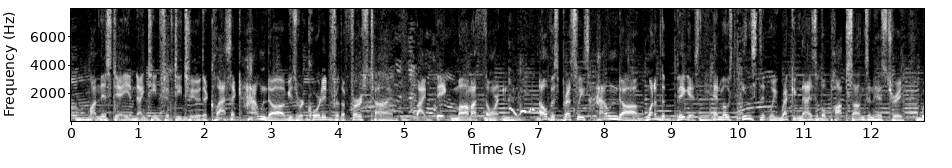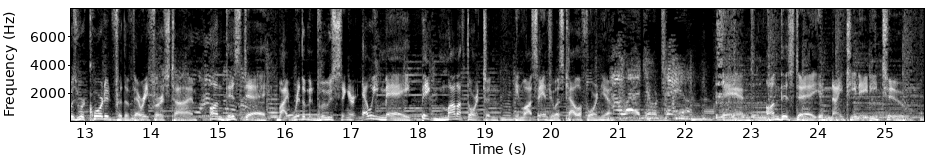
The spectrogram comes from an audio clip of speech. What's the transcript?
On this day in 1952, the classic Hound Dog is recorded for the first time by Big Mama Thornton. Elvis Presley's Hound Dog, one of the biggest and most instantly recognizable pop songs in history, was recorded for the very first time on this day by rhythm and blues singer Willie Mae, Big Mama Thornton, in Los Angeles, California. I wag your tail. And on this day in 1982,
